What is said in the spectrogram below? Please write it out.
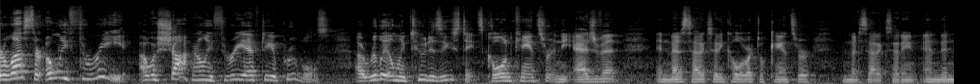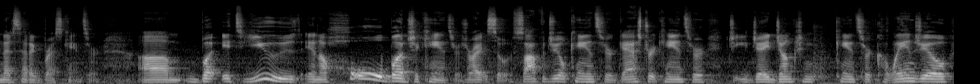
are less. There are only three. I was shocked. Only three FDA approvals. Uh, really, only two disease states: colon cancer in the adjuvant and metastatic setting, colorectal cancer in the metastatic setting, and then metastatic breast cancer. Um, but it's used in a whole bunch of cancers, right? So esophageal cancer, gastric cancer, GEJ junction cancer, cholangio.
